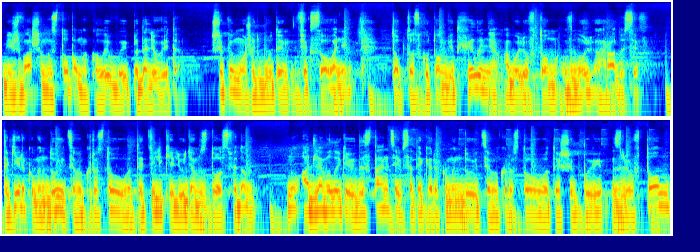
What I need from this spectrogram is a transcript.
між вашими стопами, коли ви педалюєте. Шипи можуть бути фіксовані, тобто з кутом відхилення або люфтом в 0 градусів. Такі рекомендується використовувати тільки людям з досвідом. Ну а для великих дистанцій все-таки рекомендується використовувати шипи з люфтом,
